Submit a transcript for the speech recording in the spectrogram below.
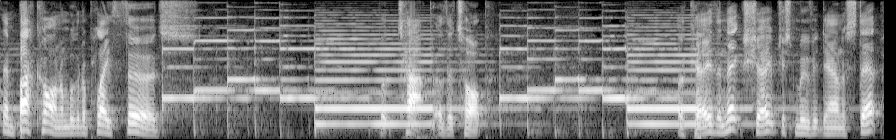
then back on and we're going to play thirds, but tap at the top. Okay, the next shape, just move it down a step.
